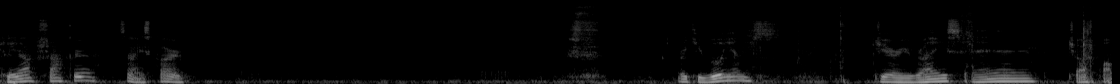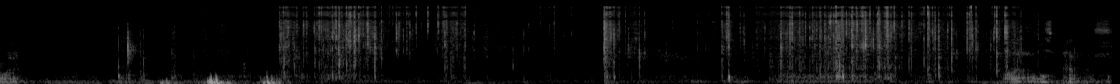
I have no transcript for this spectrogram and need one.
Playoff Shocker. That's a nice card. Ricky Williams, Jerry Rice, and Josh Palmer. And these packs.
